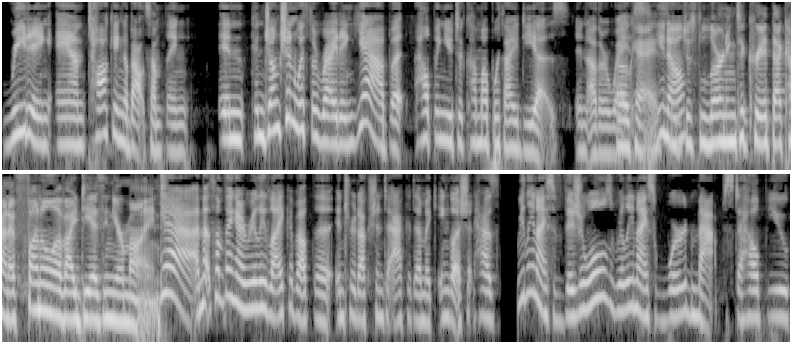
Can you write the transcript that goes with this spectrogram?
reading and talking about something in conjunction with the writing, yeah, but helping you to come up with ideas in other ways. Okay. You so know, just learning to create that kind of funnel of ideas in your mind. Yeah, and that's something I really like about the introduction to academic English. It has really nice visuals, really nice word maps to help you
